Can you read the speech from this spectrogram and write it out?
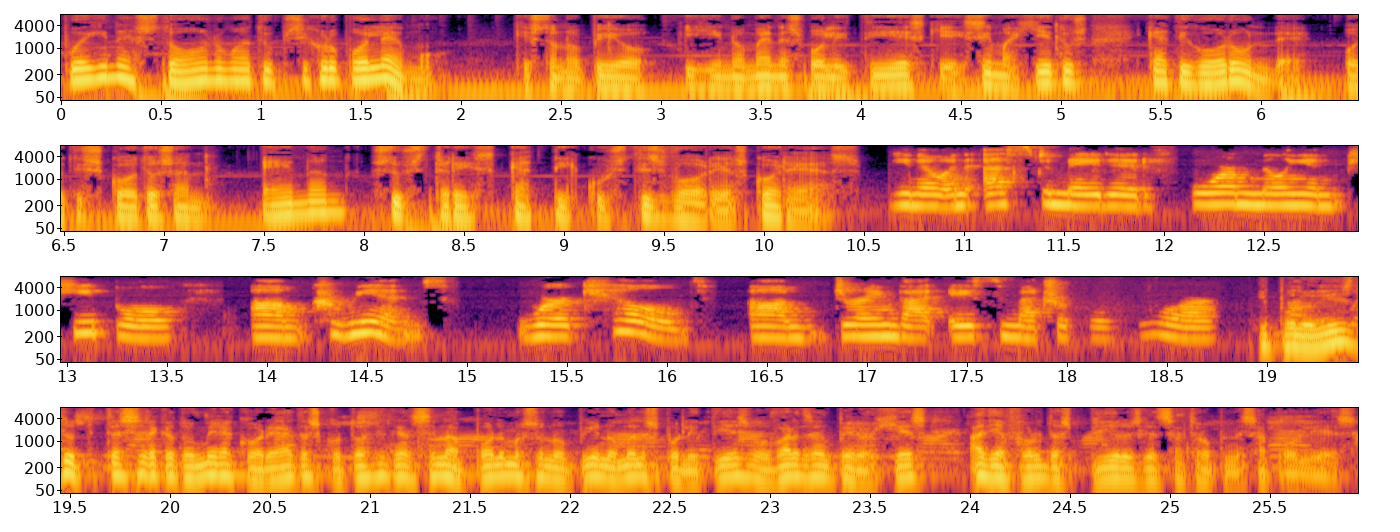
που έγινε στο όνομα του ψυχρού πολέμου και στον οποίο οι Ηνωμένες Πολιτείες και οι σύμμαχοί τους κατηγορούνται ότι σκότωσαν έναν στους τρεις κατοίκους της Βόρειας Κορέας. You know, an estimated 4 million people, um, Koreans, were killed um, during that asymmetrical war. Υπολογίζεται ότι 4 εκατομμύρια Κορεάτες σκοτώθηκαν σε ένα πόλεμο στον οποίο οι ΗΠΑ βομβάρδιζαν περιοχές αδιαφορώντας πλήρως για τις ανθρώπινες απώλειες.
